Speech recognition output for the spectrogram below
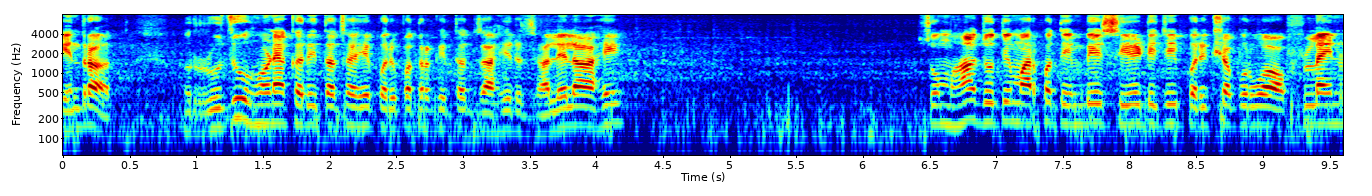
केंद्रात रुजू होण्याकरिताचं हे परिपत्रक इथं जाहीर झालेलं आहे. सो महाज्योतीमार्फत M B A C A टीची परीक्षापूर्व ऑफलाईन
